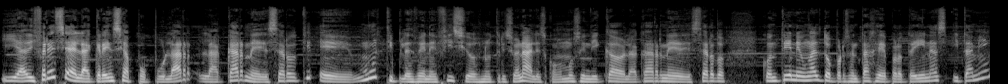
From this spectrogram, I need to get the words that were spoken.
Y a diferencia de la creencia popular, la carne de cerdo tiene múltiples beneficios nutricionales. Como hemos indicado, la carne de cerdo contiene un alto porcentaje de proteínas y también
